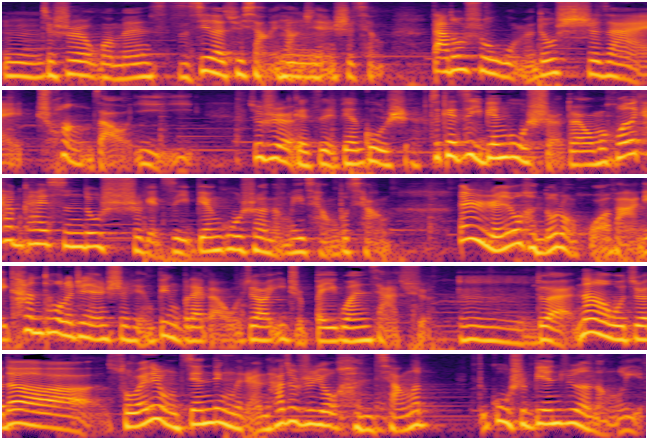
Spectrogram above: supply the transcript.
嗯，就是我们仔细的去想一想这件事情，大多数我们都是在创造意义，就是给自己编故事。就给自己编故事。对我们活得开不开心，都是给自己编故事的能力强不强。但是人有很多种活法，你看透了这件事情，并不代表我就要一直悲观下去。嗯，对，那我觉得所谓那种坚定的人，他就是有很强的故事编剧的能力。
